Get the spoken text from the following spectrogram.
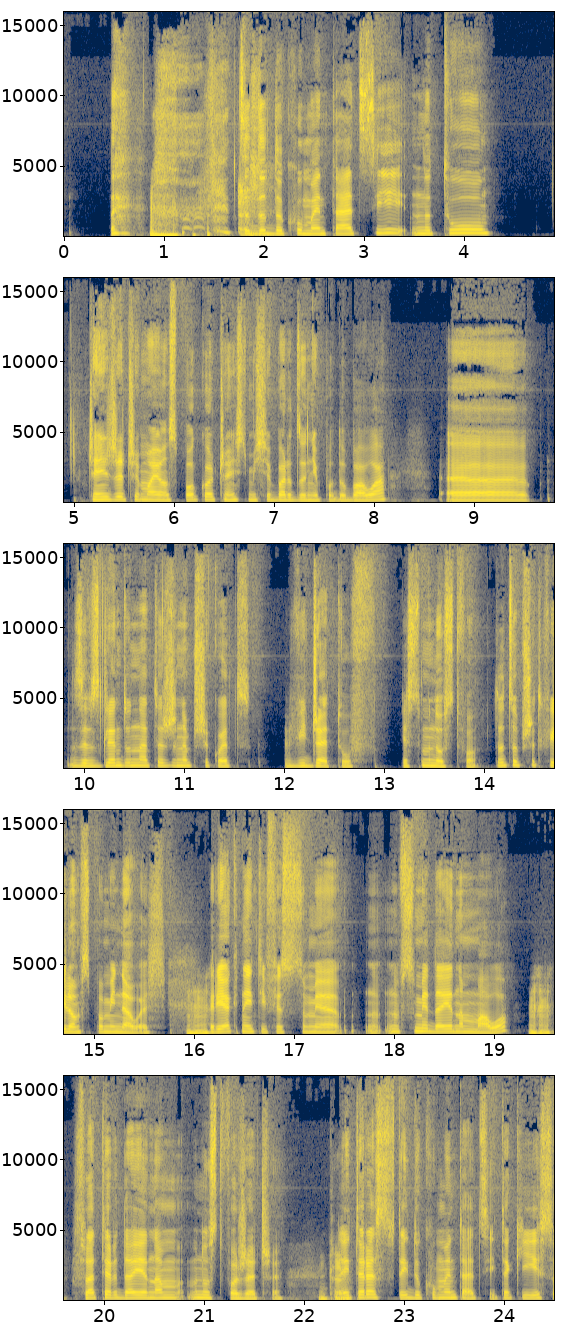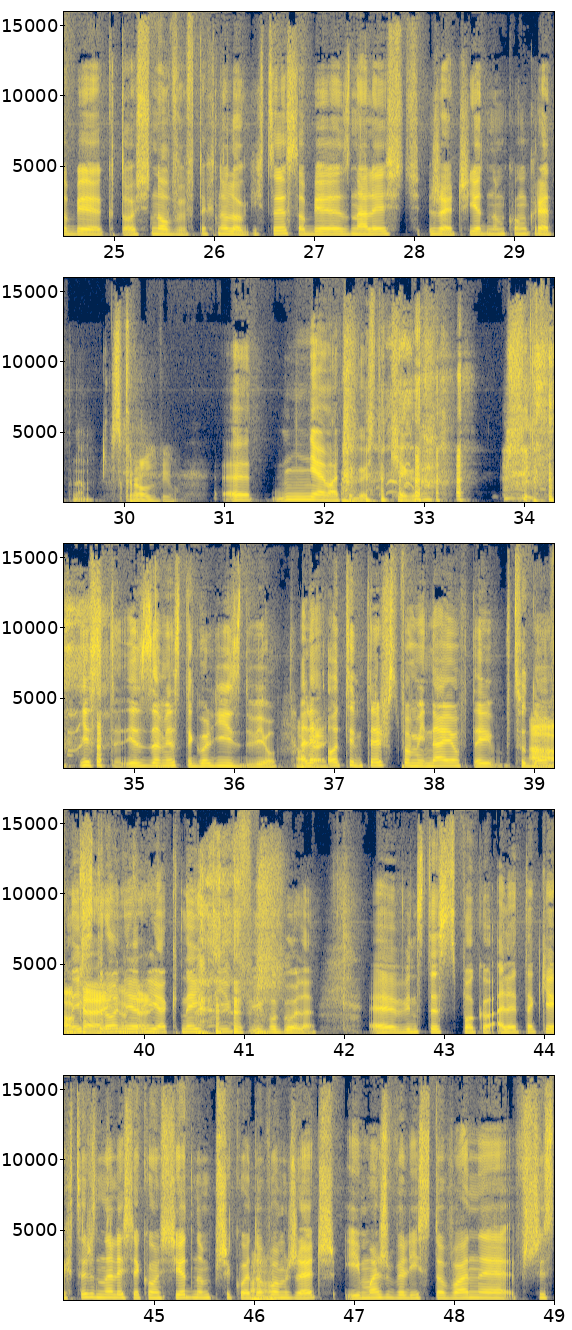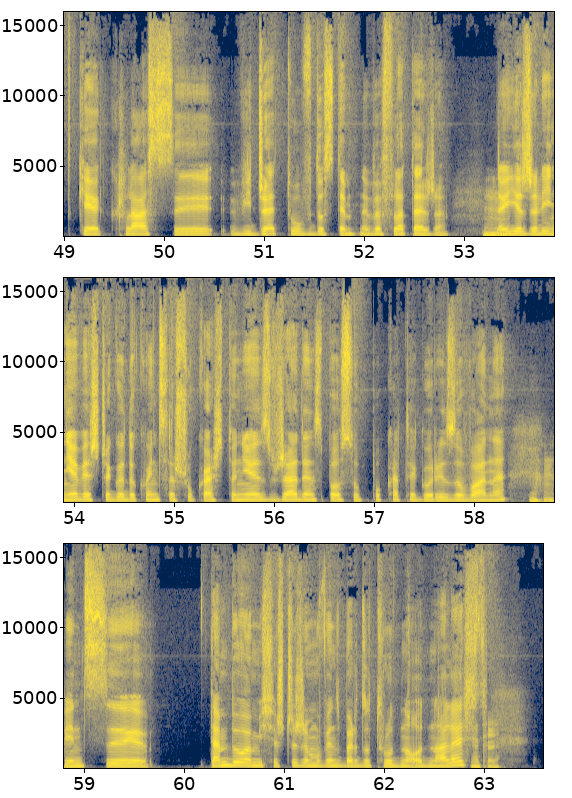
Co do dokumentacji, no tu część rzeczy mają spoko, część mi się bardzo nie podobała. E, ze względu na to, że na przykład widgetów jest mnóstwo. To, co przed chwilą wspominałeś. Mhm. React Native jest w sumie, no, no w sumie daje nam mało. Mhm. Flutter daje nam mnóstwo rzeczy. Okay. No i teraz w tej dokumentacji taki sobie ktoś nowy w technologii chce sobie znaleźć rzecz, jedną konkretną. Scroll view. E, nie ma czegoś takiego. jest, jest zamiast tego list view. Okay. Ale o tym też wspominają w tej cudownej A, okay, stronie React Native i w ogóle. E, więc to jest spoko. Ale takie chcesz znaleźć jakąś jedną przykładową Aha. rzecz i masz wylistowane wszystkie klasy widgetów dostępne we Flutterze. Hmm. No i jeżeli nie wiesz, czego do końca szukasz, to nie jest w żaden sposób pokategoryzowane, mhm. więc y, tam było mi się szczerze mówiąc bardzo trudno odnaleźć. Okay.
